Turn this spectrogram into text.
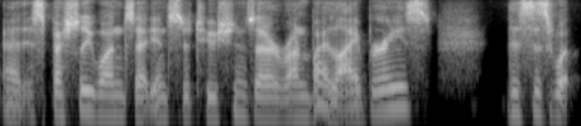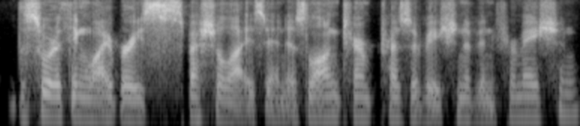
especially ones at institutions that are run by libraries. This is what the sort of thing libraries specialize in is long-term preservation of information,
